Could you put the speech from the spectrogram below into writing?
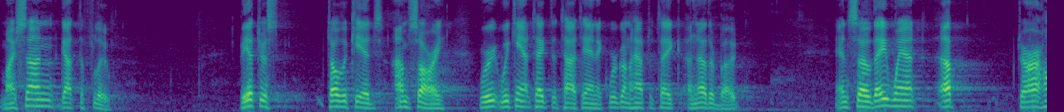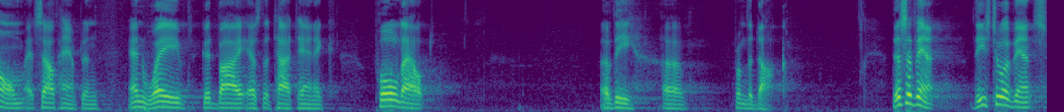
my son got the flu. Beatrice told the kids, I'm sorry, we're, we can not take the Titanic. We're going to have to take another boat. And so they went up to our home at Southampton and waved goodbye as the Titanic pulled out of the, uh, from the dock. This event, these two events,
